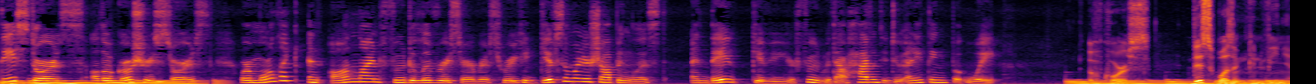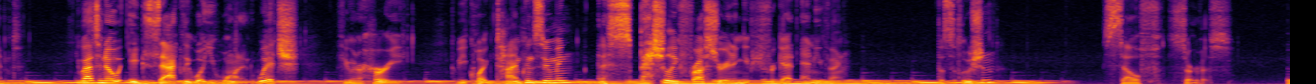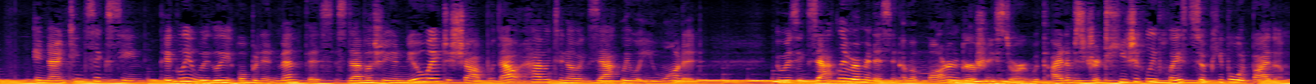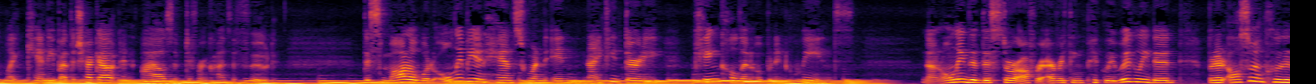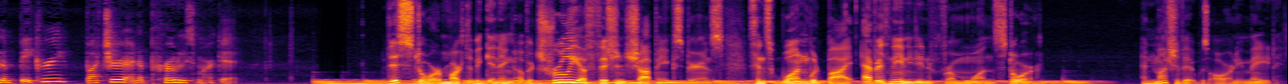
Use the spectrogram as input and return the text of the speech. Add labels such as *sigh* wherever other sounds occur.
These stores, although grocery stores, were more like an online food delivery service where you could give someone your shopping list and they give you your food without having to do anything but wait. Of course, this wasn't convenient. You had to know exactly what you wanted, which, if you were in a hurry, could be quite time consuming and especially frustrating if you forget anything. The solution? Self service. In 1916, Piggly Wiggly opened in Memphis, establishing a new way to shop without having to know exactly what you wanted. It was exactly reminiscent of a modern grocery store with items strategically placed so people would buy them, like candy by the checkout and aisles of different kinds of food. This model would only be enhanced when in 1930 King Kullen opened in Queens. Not only did this store offer everything Piggly Wiggly did, but it also included a bakery, butcher, and a produce market. This store marked the beginning of a truly efficient shopping experience, since one would buy everything needed from one store. And much of it was already made.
